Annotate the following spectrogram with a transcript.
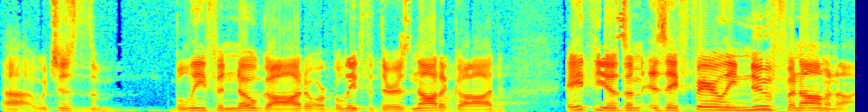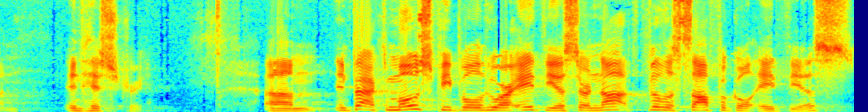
uh, which is the belief in no God or belief that there is not a God, atheism is a fairly new phenomenon in history. Um, in fact, most people who are atheists are not philosophical atheists.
